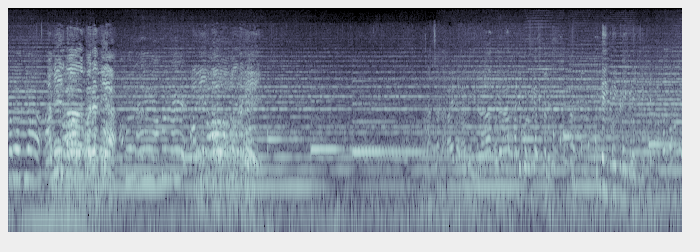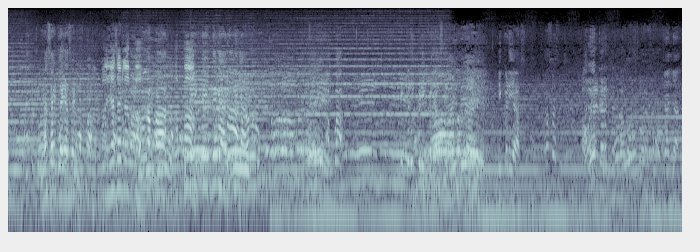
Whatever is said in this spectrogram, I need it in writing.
परत या. अनिल भाऊ परत या. अमर रहे अमर रहे अनिल भाऊ अमर रहे इकडे इकडे इकडे इकडे इकडे. या साईडला या साईडला. या साईडला आप्पा अप्पा अप्पा. इकडे इकडे घ्या इकडे घ्या. अप्पा. इकडे इकडे इकडे असं. इकडे या. या करत नाही. या,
